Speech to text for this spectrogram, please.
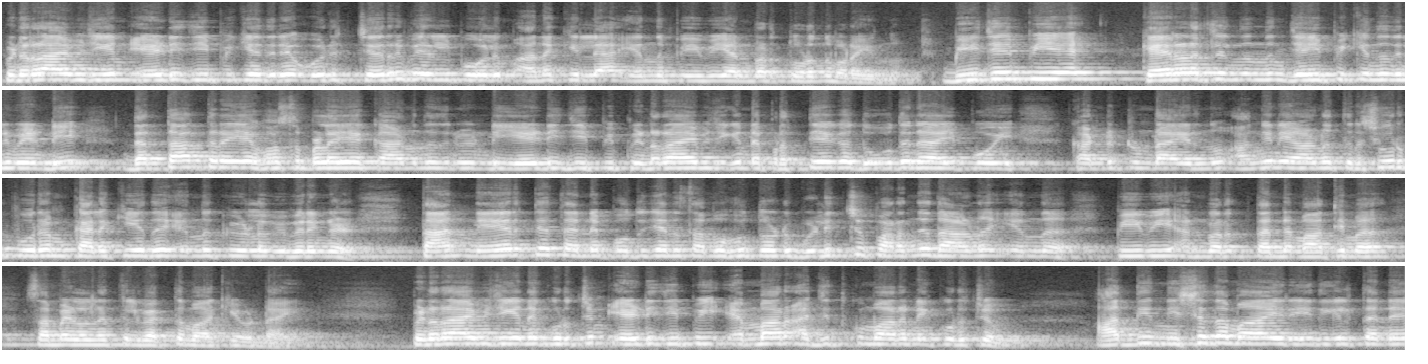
Pinarayi Vijayan A D G പിക്കെതിരെ ഒരു ചെറുപേരിൽ പോലും അനക്കില്ല എന്ന് പി വി അൻവർ തുറന്നു പറയുന്നു. ബി ജെ പിയെ കേരളത്തിൽ നിന്നും ജയിപ്പിക്കുന്നതിന് വേണ്ടി ദത്താത്രേയ ഹൊസബളയെ കാണുന്നതിന് വേണ്ടി A D G P Pinarayi വിജയന്റെ പ്രത്യേക ദൂതനായി പോയി കണ്ടിട്ടുണ്ടായിരുന്നു. അങ്ങനെയാണ് തൃശൂർ പൂരം കലക്കിയത് എന്നൊക്കെയുള്ള വിവരങ്ങൾ താൻ നേരത്തെ തന്നെ പൊതുജന സമൂഹത്തോട് വിളിച്ചു പറഞ്ഞതാണ് എന്ന് പി വി അൻവർ തന്റെ മാധ്യമ സമ്മേളനത്തിൽ വ്യക്തമാക്കിയുണ്ടായി. പിണറായി വിജയനെ കുറിച്ചും A D G P M R Ajith കുമാറിനെ കുറിച്ചും അതിനിശിതമായ രീതിയിൽ തന്നെ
